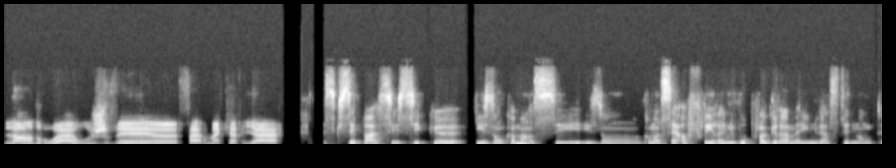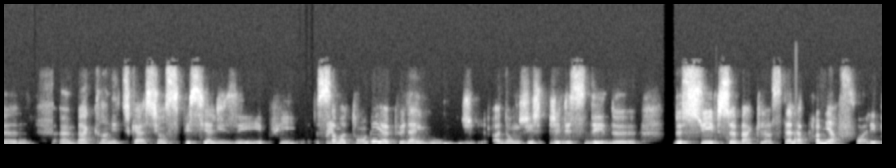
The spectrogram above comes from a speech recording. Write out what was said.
l'endroit où je vais euh, faire ma carrière. Ce qui s'est passé, c'est qu'ils ont commencé, ils ont commencé à offrir un nouveau programme à l'Université de Moncton, un bac en éducation spécialisée. Et puis, ça m'a tombé un peu d'un goût. Donc, j'ai décidé de, de, suivre ce bac-là. C'était la première fois. Les,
